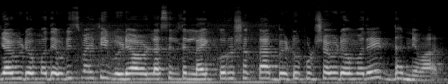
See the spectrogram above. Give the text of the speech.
या व्हिडिओमध्ये एवढीच माहिती. व्हिडिओ आवडला असेल तर लाईक करू शकता. भेटू पुढच्या व्हिडिओमध्ये. धन्यवाद.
